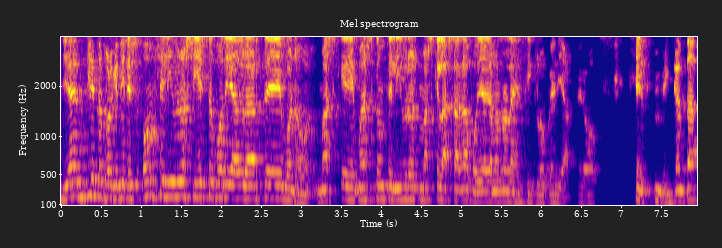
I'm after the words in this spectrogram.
ya entiendo por qué tienes 11 libros y esto podría durarte, bueno, más que, más que 11 libros, más que la saga, podría llamarlo la enciclopedia, pero me encanta,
